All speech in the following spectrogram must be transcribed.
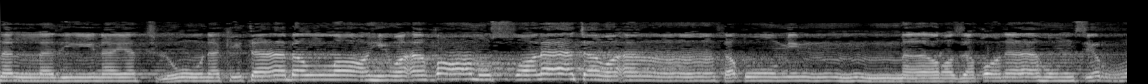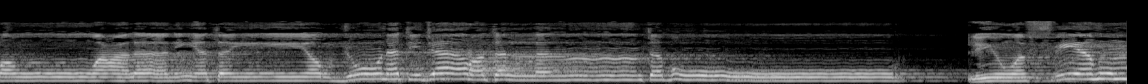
إِنَّ الَّذِينَ يَتْلُونَ كِتَابَ اللَّهِ وَأَقَامُوا الصَّلَاةَ وَأَنفَقُوا مِمَّا رَزَقْنَاهُمْ سِرًّا وَعَلَانِيَةً يَرْجُونَ تِجَارَةً لَّن تَبُورَ لِيُوَفِّيَهُمْ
